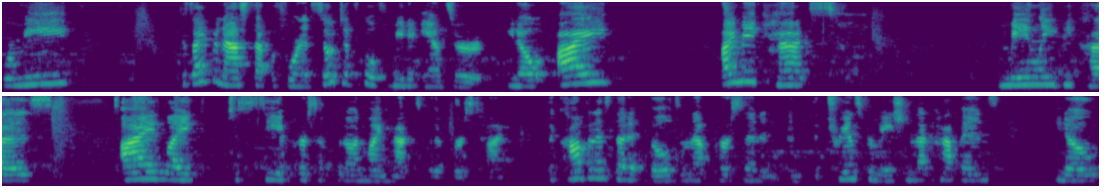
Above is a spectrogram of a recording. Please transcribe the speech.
For me, because I've been asked that before, and it's so difficult for me to answer. You know, I I make hats mainly because I like to see a person put on my hats for the first time. The confidence that it builds in that person and, and the transformation that happens. You know,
